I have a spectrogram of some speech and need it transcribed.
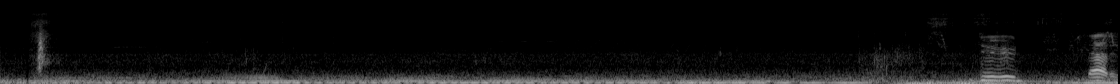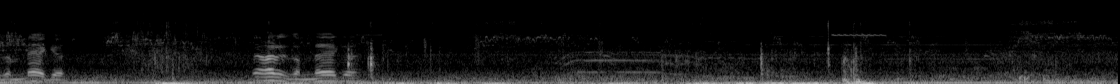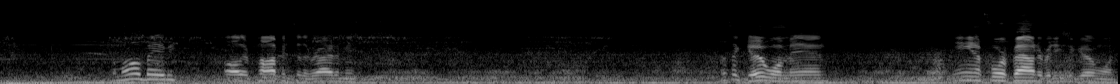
Dude, that is a mega. That is a mega. Come on, baby. Oh, they're popping to the right of me. A good one, man. He ain't a four pounder, but he's a good one.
